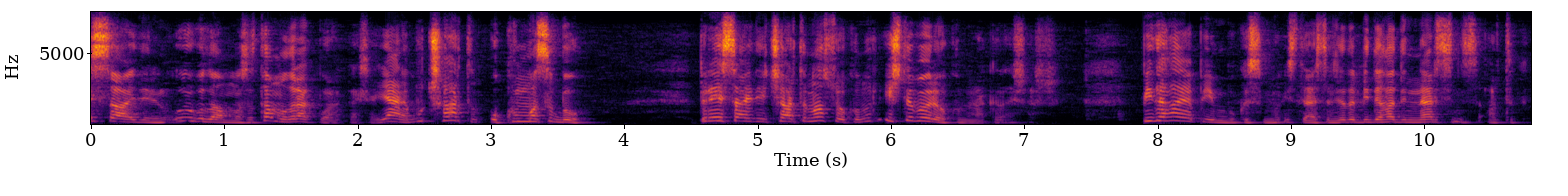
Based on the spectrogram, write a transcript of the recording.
SID'nin uygulanması tam olarak bu arkadaşlar. Yani bu chart'ın okunması bu. Bir SID chart'ı nasıl okunur? İşte böyle okunur arkadaşlar. Bir daha yapayım bu kısmı isterseniz ya da bir daha dinlersiniz artık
